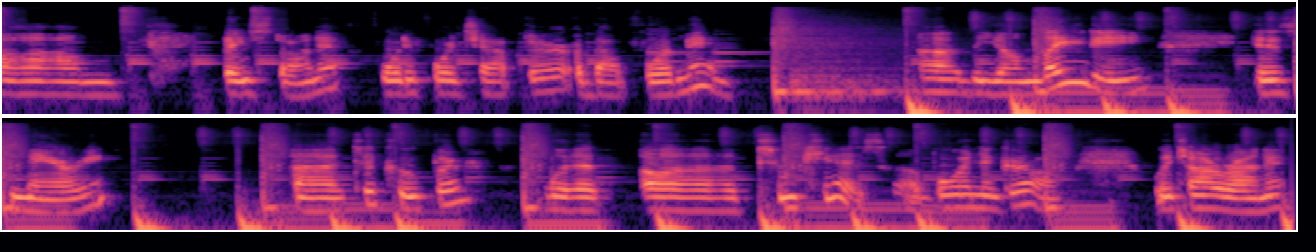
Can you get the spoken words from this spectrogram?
um, based on it, 44 chapter about four men. Uh, the young lady is married uh, to Cooper with uh, two kids, a boy and a girl, which ironic.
